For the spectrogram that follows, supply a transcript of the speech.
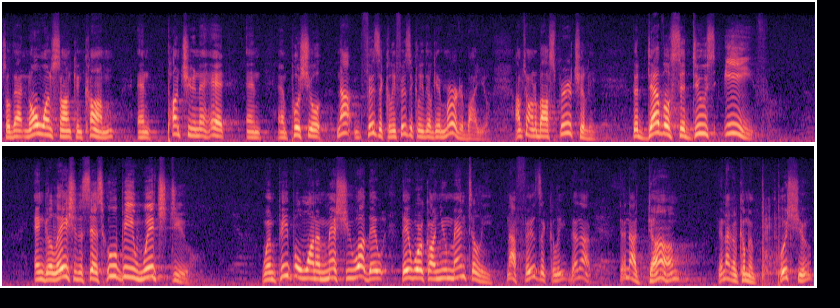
So that no one son can come and punch you in the head and, and push you, not physically, physically they'll get murdered by you. I'm talking about spiritually. The devil seduced Eve. In Galatians it says, Who bewitched you? When people want to mess you up, they, they work on you mentally, not physically. They're not, they're not dumb. They're not going to come and push you.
